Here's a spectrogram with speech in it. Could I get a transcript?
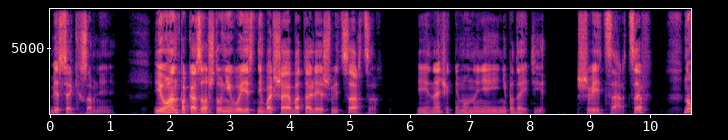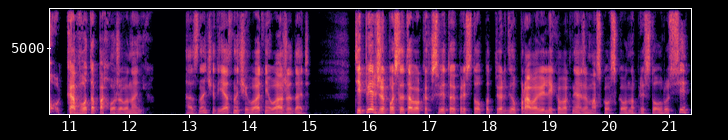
без всяких сомнений. Иоанн показал, что у него есть небольшая баталия швейцарцев, и иначе к нему ныне и не подойти. Швейцарцев? Ну, кого-то похожего на них. А значит, ясно, чего от него ожидать. Теперь же, после того, как Святой Престол подтвердил право великого князя Московского на престол Руси,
